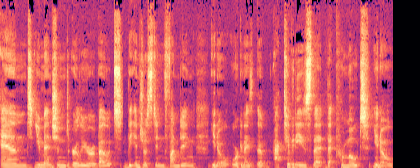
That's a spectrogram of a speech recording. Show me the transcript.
and you mentioned earlier about the interest in funding, you know, organize uh, activities that that promote, you know,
